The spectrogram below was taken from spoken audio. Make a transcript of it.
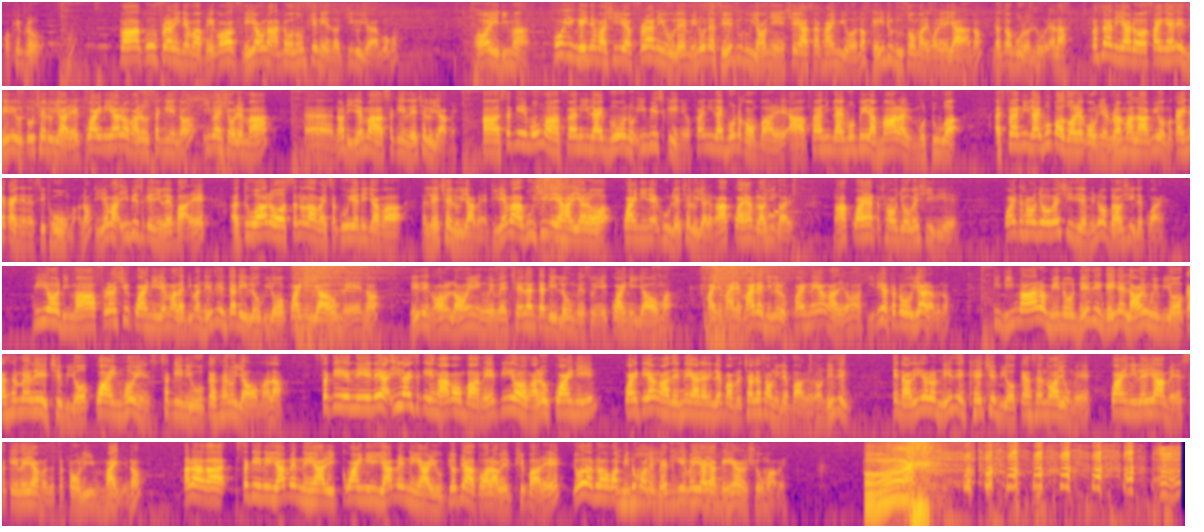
okay bro မာကို friend တွေထဲမှာဘယ်ကောဈေးရောက်တာအတော်ဆုံးဖြစ်နေဆိုတော့ကြည့်လို့ရတာပေါ့ကွာဟောဒီဒီမှာကိုအင်ဂိမ်းထဲမှာရှိတဲ့ friend တွေကိုလည်းမင်းတို့နဲ့ဈေးတူတူရောင်းရင် share ဆက်ခိုင်းပြီးတော့เนาะဂိမ်းတူတူဆော့မှာတွေကောင်းနေရတာเนาะလက်တော့ဖို့တော့လိုရဟလားပတ်စံတွေကတော့ဆိုင်ငန်းတွေဈေးတွေကိုတိုးချဲ့လို့ရတယ်။ coin တွေကတော့ငါတို့ second เนาะ event short ထဲမှာအဲเนาะဒီထဲမှာ second လဲချက်လို့ရမယ်။အာ second ဘုံမှာ funny live bone တို့ EV skin တွေ funny live bone တစ်ကောင်ပါတယ်။အာ funny live bone ပေးတာမှားတာပဲမိုတူက အဖန်နီလိုက်ဖို့ပေါက်သွားတဲ့ကောင်ကြီးက run မှာလာပြီးတော့မကင်နဲ့ကင်နဲ့ဆေးထိုးအောင်ပါနော်ဒီထဲမှာ EB skin ကြီးလည်းပါတယ်အသူကတော့12လပိုင်း19ရက်နေ့ကြမှာလဲချဲလို့ရမယ်ဒီထဲမှာအခုရှိနေတဲ့ဟာတွေကတော့ coin နေနဲ့အခုလဲချဲလို့ရတယ်ငါ coin ကဘယ်လောက်ရှိသွားလဲငါ coin က1000ကျော်ပဲရှိသေးတယ် coin 1000ကျော်ပဲရှိသေးတယ်မင်းတို့ကဘယ်လောက်ရှိလဲ coin ပြီးတော့ဒီမှာ friendship coin တွေထဲမှာလည်းဒီမှာနေစဉ်တက်တွေလုပ်ပြီးတော့ coin တွေရအောင်မယ်နော်နေစဉ်ကောင်းလောင်းရင်းတွေဝင်မယ် challenge တက်တွေလုပ်မယ်ဆိုရင် coin တွေရအောင်ပါမိုက်တယ်မိုက်တယ်မိုက်တယ်ညီလေးတို့ coin 250ဟောဒီတွေကတော်တော်ရတာပဲနော် ဒီမှာကတော့မင်းတို့နေ့စဉ်ဂိမ်းနဲ့လောင်းရင်ဝင်ပြီးတော့ကန်ဆယ်မန်လေးချစ်ပြီးတော့ကွိုင်မဟုတ်ရင်စကင်တွေကိုကန်ဆယ်လို့ရအောင်မလားစကင်အနေနဲ့ကအီလိုက်စကင်၅កောင်ပါမယ်ပြီးတော့ငါတို့ကွိုင်နေကွိုင်150 200တန်တွေလည်းပါမယ်တခြားလက်ဆောင်တွေလည်းပါမယ်နော်နေ့စဉ်ဒါလေးကတော့နေ့စဉ်ခဲချစ်ပြီးတော့ကန်ဆယ်သွားရုံပဲကွိုင်နေလည်းရမယ်စကင်လည်းရမယ်ဆိုတော်တော်လေးမိုက်တယ်နော်အဲ့ဒါကစကင်တွေရမယ့်နေရာတွေ၊ကွိုင်တွေရမယ့်နေရာတွေကိုပြောပြသွားတာပဲဖြစ်ပါတယ်။ပြောတာပြောတာကမင်းတို့ကလည်းဘက်စကင်ပဲရရဂိမ်းရတော့ရှုံးပါပဲ။အော်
